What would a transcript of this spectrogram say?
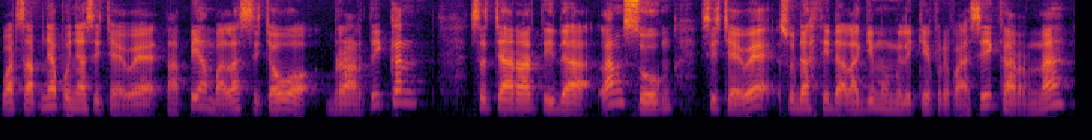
WhatsAppnya punya si cewek tapi yang balas si cowok berarti kan secara tidak langsung si cewek sudah tidak lagi memiliki privasi karena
